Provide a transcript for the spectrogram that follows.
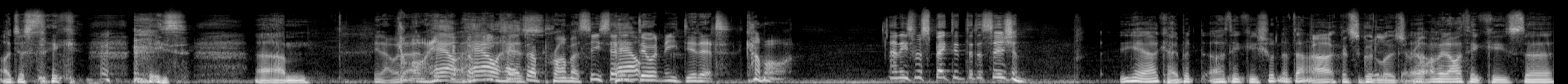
I just think he's. Um, you know, Come on, how, he how he has kept a promise? He said how, he'd do it, and he did it. Come on, and he's respected the decision. Yeah, okay, but I think he shouldn't have done it. Uh, it's a good loser. I mean, I think he's. Uh,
